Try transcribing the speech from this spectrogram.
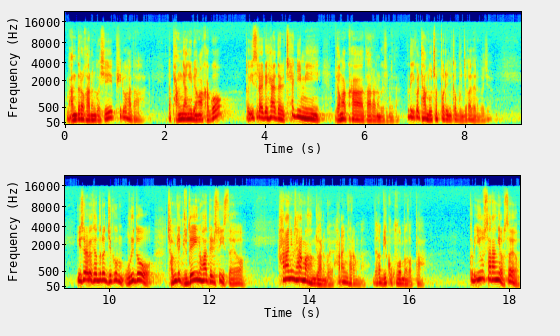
만들어가는 것이 필요하다. 그러니까 방향이 명확하고 또 이스라엘이 해야 될 책임이 명확하다라는 것입니다. 근데 이걸 다 놓쳐버리니까 문제가 되는 거죠. 이스라엘 백성들은 지금 우리도 점점 유대인화 될 수 있어요. 하나님 사랑만 강조하는 거예요. 하나님 사랑만. 내가 믿고 구원받았다. 그리고 이웃 사랑이 없어요.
